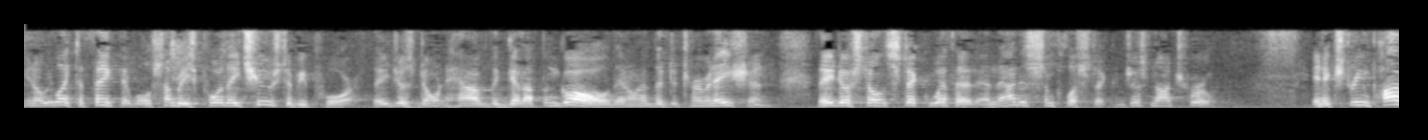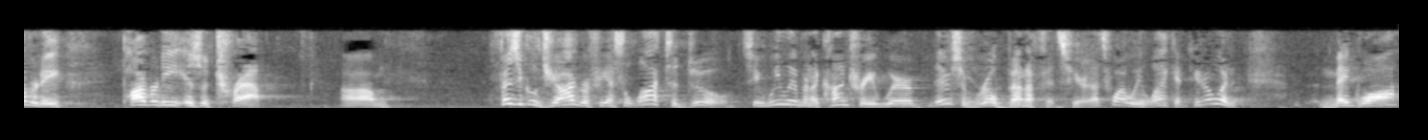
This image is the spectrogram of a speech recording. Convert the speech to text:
You know, we like to think that, well, if somebody's poor, they choose to be poor. They just don't have the get up and go. They don't have the determination. They just don't stick with it. And that is simplistic just not true. In extreme poverty, poverty is a trap. Um, Physical geography has a lot to do. See, we live in a country where there's some real benefits here. That's why we like it. Do you know what Meiguo,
